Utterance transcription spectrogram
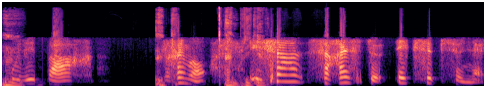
au Mmh. départ. Vraiment. Et ça, ça reste exceptionnel.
